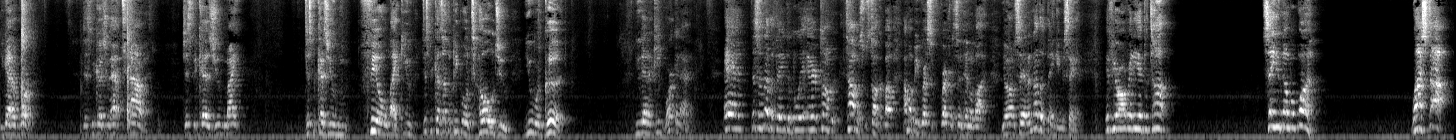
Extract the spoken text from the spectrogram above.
You gotta work. Just because you have talent, just because you might, just because you feel like you, just because other people told you you were good, you gotta keep working at it. And this is another thing the boy Eric Thomas was talking about. I'm gonna be referencing him a lot. You know what I'm saying? Another thing he was saying. If you're already at the top, say you number one. Why stop?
